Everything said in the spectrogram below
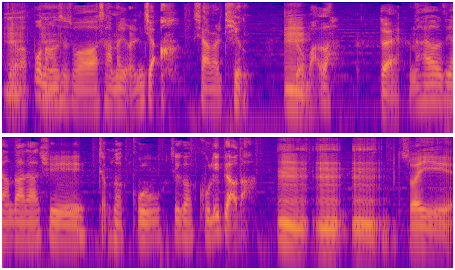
对吧？不能是说上面有人讲，下边听就完了，对，可能还要让大家去怎么说鼓这个鼓励表达。嗯嗯嗯，所以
